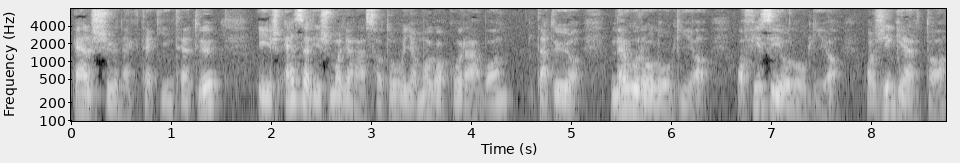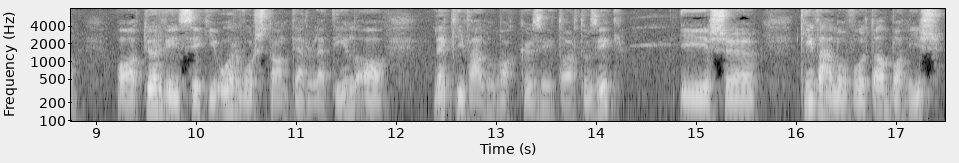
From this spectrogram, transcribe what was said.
elsőnek tekinthető, és ezzel is magyarázható, hogy a maga korában, tehát ő a neurológia, a fiziológia, a zsigertan, a törvényszéki orvostan területén a legkiválóbbak közé tartozik, és kiváló volt abban is,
